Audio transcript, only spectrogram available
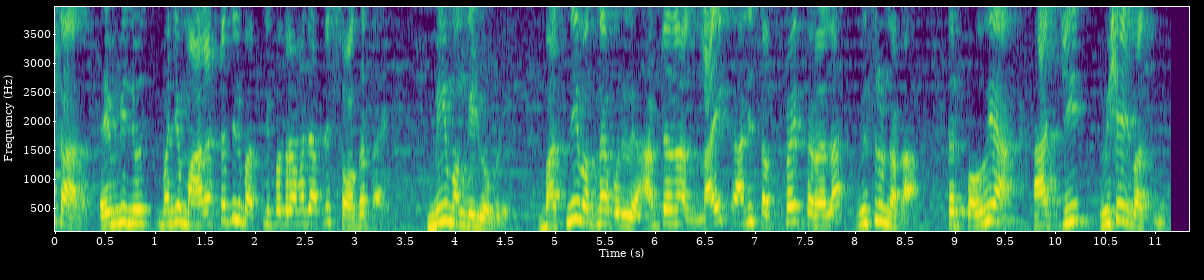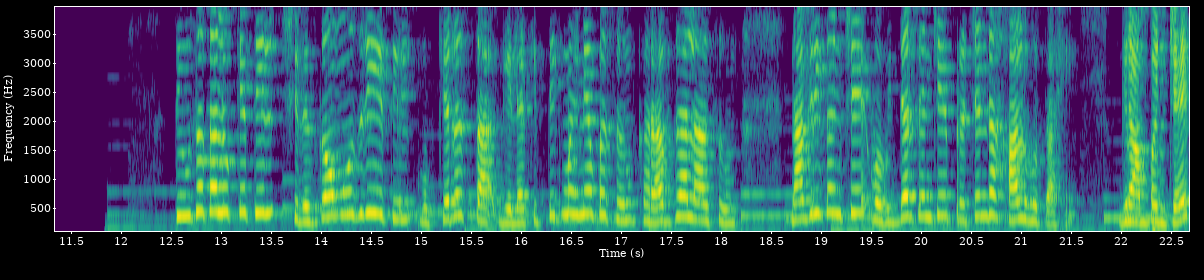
नमस्कार एम बी न्यूज म्हणजे महाराष्ट्रातील बातमीपत्रामध्ये आपले स्वागत आहे. मी मंगेश बोबडे. बातमी बघण्यापूर्वी आमच्या लाईक आणि सबस्क्राईब करायला विसरू नका. तर पाहूया आजची विशेष बातमी. तिवसा तालुक्यातील शिरसगाव मोजरी येथील मुख्य रस्ता गेल्या कित्येक महिन्यापासून खराब झाला असून नागरिकांचे व विद्यार्थ्यांचे प्रचंड हाल होत आहे. ग्रामपंचायत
